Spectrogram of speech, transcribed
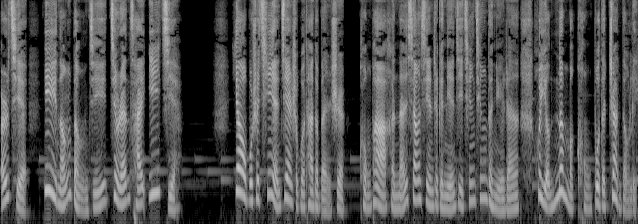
而且异能等级竟然才一阶，要不是亲眼见识过他的本事，恐怕很难相信这个年纪轻轻的女人会有那么恐怖的战斗力。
